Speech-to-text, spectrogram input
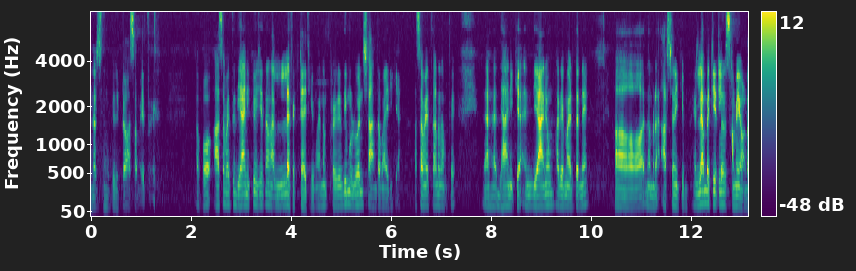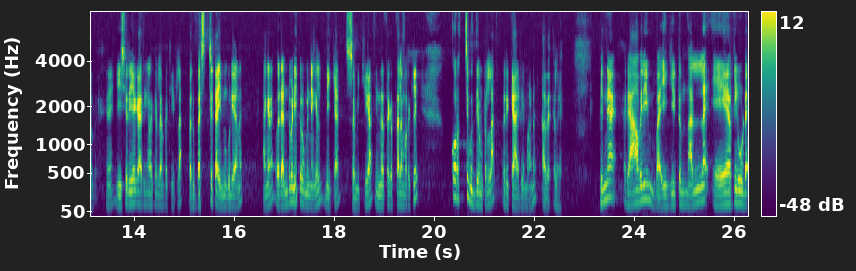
എനർജി നമുക്ക് കിട്ടും ആ സമയത്ത്. അപ്പോൾ ആ സമയത്ത് ധ്യാനിക്കുകയും ചെയ്താൽ നല്ല എഫക്റ്റ് ആയിരിക്കും. കാരണം പ്രകൃതി മുഴുവൻ ശാന്തമായിരിക്കുക. ആ സമയത്താണ് നമുക്ക് ധ്യാനിക്കുക ധ്യാനവും അതേമാതിരി തന്നെ നമ്മുടെ അർച്ചനയ്ക്കും എല്ലാം പറ്റിയിട്ടുള്ള ഒരു സമയമാണത്. ഈശ്വരീയ കാര്യങ്ങൾക്കെല്ലാം പറ്റിയിട്ടുള്ള ഒരു ബെസ്റ്റ് ടൈം കൂടിയാണ്. അങ്ങനെ ഒരു രണ്ട് മണിക്കൂർ മുന്നെങ്കിൽ നീക്കാൻ ശ്രമിക്കുക. ഇന്നത്തെ തലമുറയ്ക്ക് കുറച്ച് ബുദ്ധിമുട്ടുള്ള ഒരു കാര്യമാണ് അത് അല്ലേ? പിന്നെ രാവിലെയും വൈകിട്ടും നല്ല എയറിലൂടെ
